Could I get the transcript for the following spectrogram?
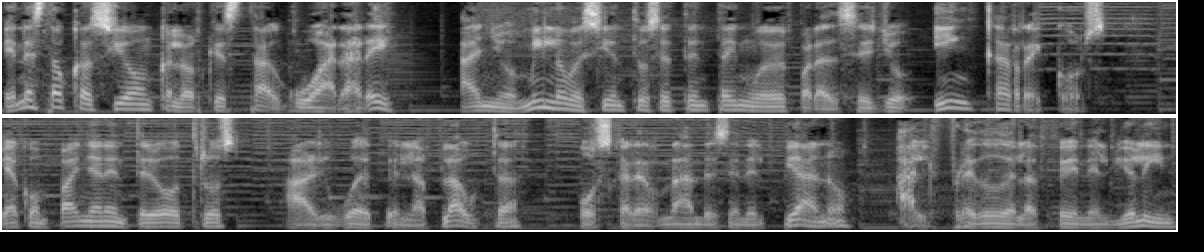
En esta ocasión con la orquesta Guararé, año 1979 para el sello Inca Records. Le acompañan entre otros Ari Webb en la flauta, Oscar Hernández en el piano, Alfredo de la Fe en el violín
